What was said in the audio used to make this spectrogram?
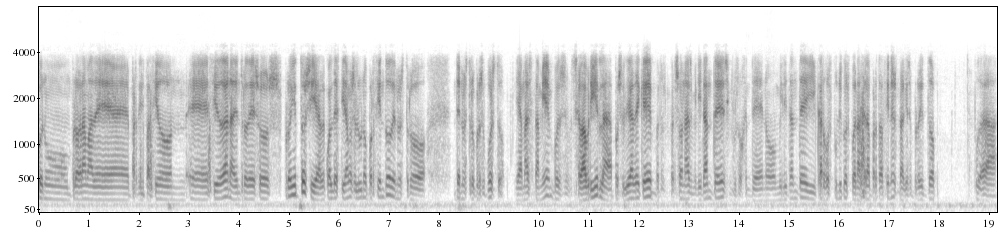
con un programa de participación eh, ciudadana dentro de esos proyectos y al cual destinamos el 1% de nuestro de nuestro presupuesto. Y además también pues se va a abrir la posibilidad de que pues, personas militantes, incluso gente no militante y cargos públicos puedan hacer aportaciones para que ese proyecto pueda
